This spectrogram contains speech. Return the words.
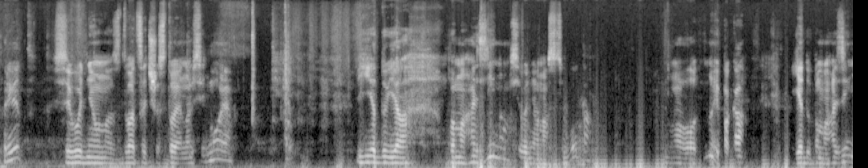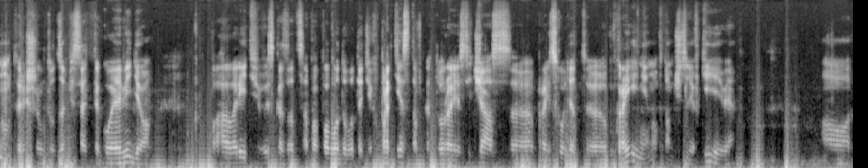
привет! Сегодня у нас 26.07. Еду я по магазинам. Сегодня у нас суббота. Вот. Ну и пока еду по магазинам, то решил тут записать такое видео. Поговорить, высказаться по поводу вот этих протестов, которые сейчас э, происходят э, в Украине, ну в том числе в Киеве. Вот.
